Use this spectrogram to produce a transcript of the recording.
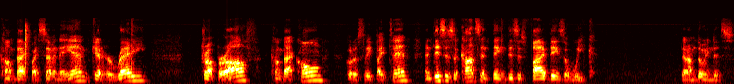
come back by 7 a.m., get her ready, drop her off, come back home, go to sleep by 10, and this is a constant thing. This is five days a week that I'm doing this.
